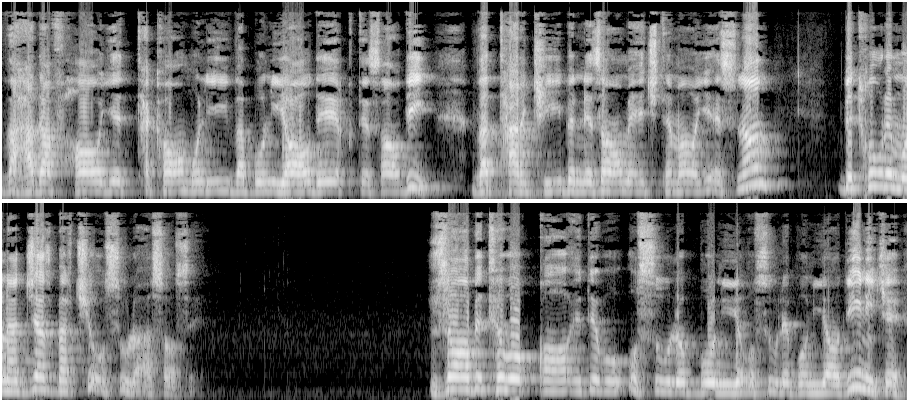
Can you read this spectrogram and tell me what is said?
و هدفهای تکاملی و بنیاد اقتصادی و ترکیب نظام اجتماعی اسلام به طور منجز بر چه اصول و اساسه؟ ضابطه و قاعده و اصول و بنی اصول بنیادینی که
